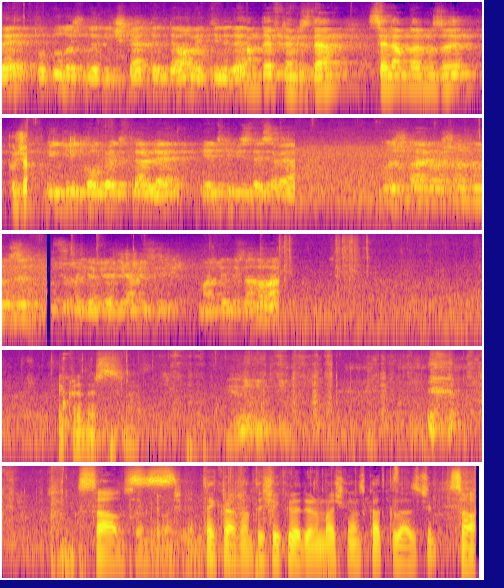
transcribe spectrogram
ve toplu ulaşımla ilgili şikayetlerin devam ettiğini de Defnemizden selamlarımızı kucak ilgili kooperatiflerle yetki bizdeyse veya Ulaşım Daire Başkanlığımızın pozisyonuna göndereceğimiz bir maddemiz daha var. Teşekkür ederiz. Sağ olun sevgili başkanım. Tekrardan teşekkür ediyorum başkanımız katkılarınız için. Sağ olun.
